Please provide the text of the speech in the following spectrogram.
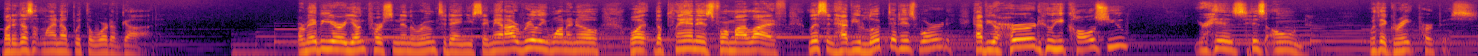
but it doesn't line up with the Word of God. Or maybe you're a young person in the room today and you say, Man, I really want to know what the plan is for my life. Listen, have you looked at His Word? Have you heard who He calls you? You're His, His own, with a great purpose.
